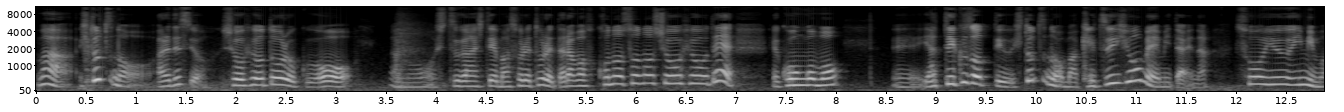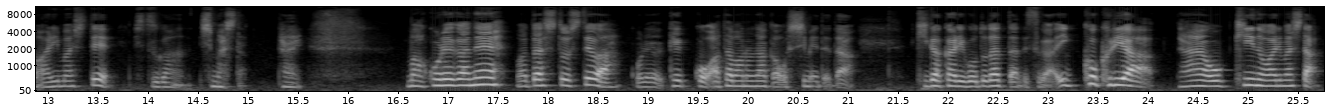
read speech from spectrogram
まあ、一つの、あれですよ、商標登録を、あの、出願して、まあ、それ取れたら、まあ、この、その商標で、今後も、えーやっていくぞっていう一つの、まあ、決意表明みたいな、そういう意味もありまして、出願しました。はい。まあこれがね、私としては、これ結構頭の中を占めてた気がかり事だったんですが、一個クリア。はい、大きいの終わりました。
